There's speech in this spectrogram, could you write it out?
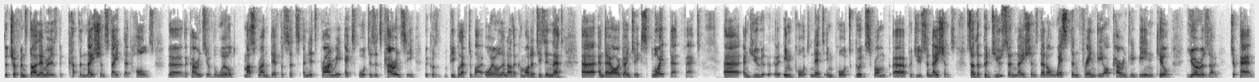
the Triffin's dilemma is the, the nation state that holds the, the currency of the world, must run deficits, and its primary export is its currency because people have to buy oil and other commodities in that, uh, and they are going to exploit that fact. Uh, and you uh, import net import goods from uh, producer nations. So the producer nations that are Western friendly are currently being killed. Eurozone, Japan,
